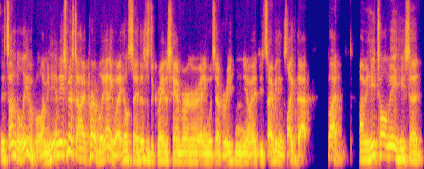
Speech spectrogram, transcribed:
it's unbelievable. I mean, and he's Mr. Hyperbole anyway. He'll say this is the greatest hamburger anyone's ever eaten. You know, it's, everything's like that. But I mean, he told me, he said,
